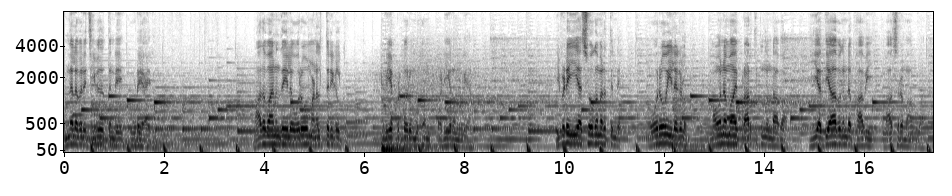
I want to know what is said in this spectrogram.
ഇന്നലെ വരെ ജീവിതത്തിന്റെ കൂടെയായിരുന്നു. മാധവാനന്ദയിലെ ഓരോ മണൽത്തരികൾക്കും പ്രിയപ്പെട്ട ഒരു മുഖം പടിയിറങ്ങുകയാണ്. ഇവിടെ ഈ അശോകമരത്തിന്റെ ഓരോ ഇലകളും മൗനമായി പ്രാർത്ഥിക്കുന്നുണ്ടാവാം. ഈ അധ്യാപകന്റെ ഭാവി ഭാസുരമാകുവാൻ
